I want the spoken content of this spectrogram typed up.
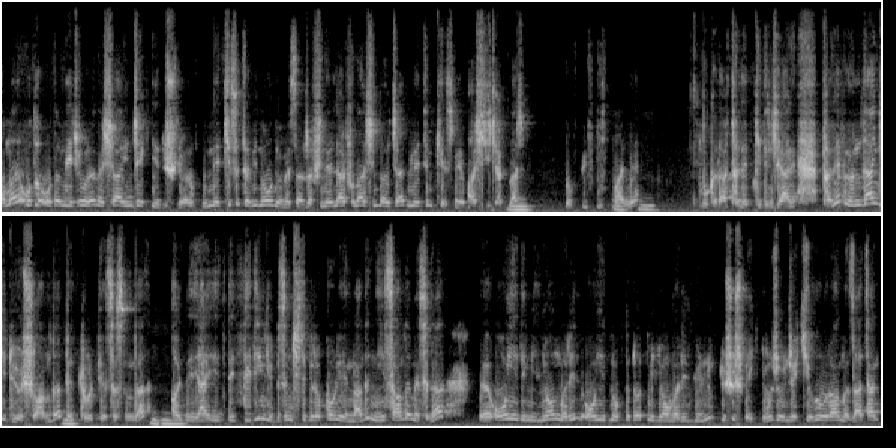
Ama o da o da mecburen aşağı inecek diye düşünüyorum. Bunun etkisi tabii ne oluyor? Mesela rafineriler falan şimdi acayip üretim kesmeye başlayacaklar. Çok büyük ihtimalle. Bu kadar talep gidince yani talep önden gidiyor şu anda petrol piyasasında. Yani dediğim gibi bizim işte bir rapor yayınlandı. Nisan'da mesela 17 milyon varil, 17.4 milyon varil günlük düşüş bekliyoruz önceki yılı oranla. Zaten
